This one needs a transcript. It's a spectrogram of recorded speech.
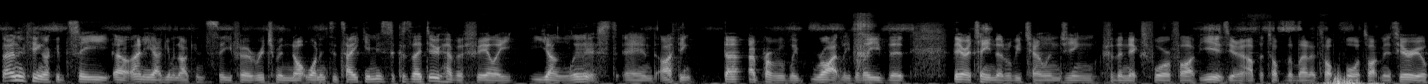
The only thing I could see, uh, only argument I can see for Richmond not wanting to take him is because they do have a fairly young list, and I think they probably rightly believe that they're a team that will be challenging for the next four or five years. You know, up the top of the ladder, top four type material.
